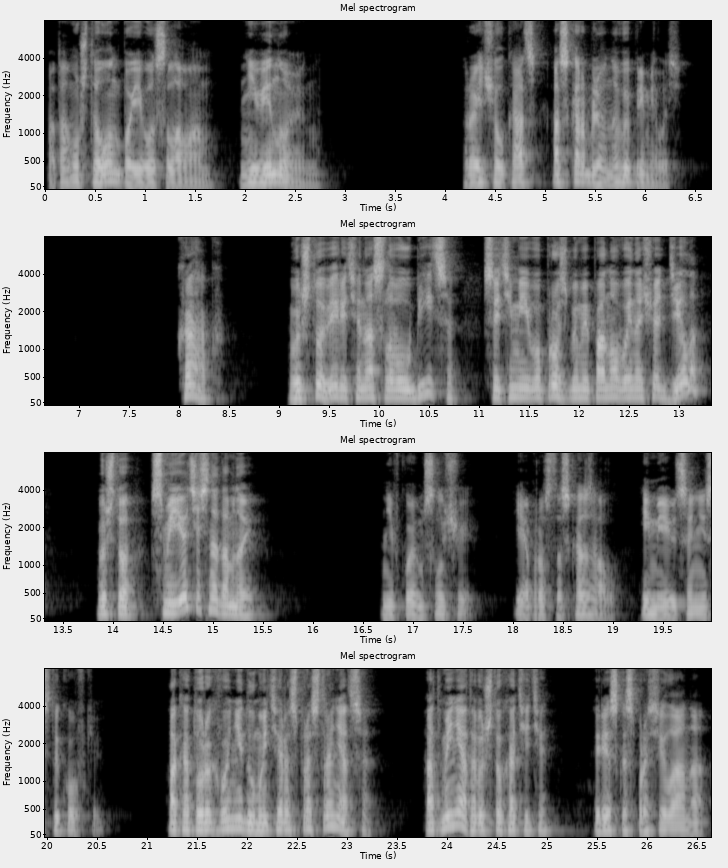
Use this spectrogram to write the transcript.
Потому что он, по его словам, невиновен. Рэйчел Кац оскорбленно выпрямилась. «Как? Вы что, верите на слово убийца? С этими его просьбами по новой начать дело? Вы что, смеетесь надо мной?» «Ни в коем случае. Я просто сказал, имеются нестыковки». «О которых вы не думаете распространяться. От меня-то вы что хотите?» – резко спросила она.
